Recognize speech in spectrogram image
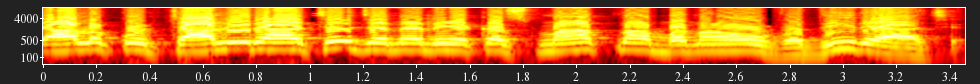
ચાલકો ચાલી રહ્યા છે જેને અકસ્માતના બનાવો વધી રહ્યા છે.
